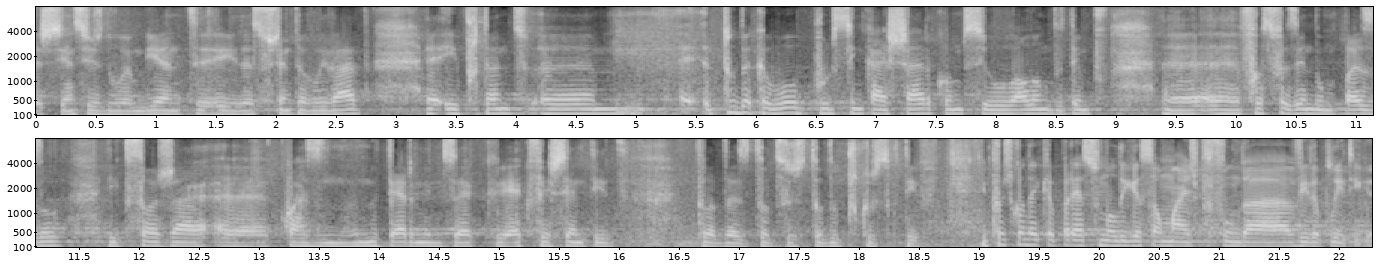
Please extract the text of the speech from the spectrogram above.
as ciências do ambiente e da sustentabilidade, e portanto hum, tudo acabou por se encaixar como se eu ao longo do tempo fosse fazendo um puzzle e que só já quase no término é que, é que fez sentido todas, todos, todo o percurso que tive. E depois, quando é que aparece uma ligação mais profunda à vida política?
